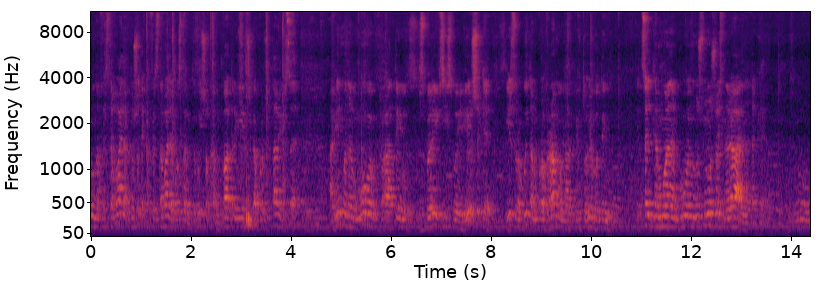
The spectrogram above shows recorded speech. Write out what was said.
ну, на фестивалях. Ну що таке фестиваль слем? Ти вийшов там два-три віршика прочитав і все. А він мене вмовив, а ти збери всі свої віршики і зроби там програму на півтори години. І це для мене було ну, ну, щось нереальне таке. Ну,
